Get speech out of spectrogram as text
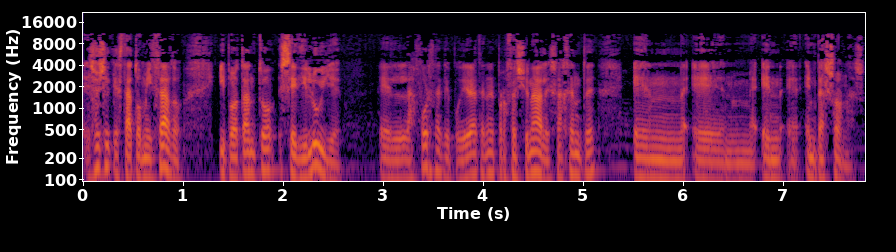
eso sí que está atomizado y, por lo tanto, se diluye la fuerza que pudiera tener profesional esa gente en, en, en personas.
